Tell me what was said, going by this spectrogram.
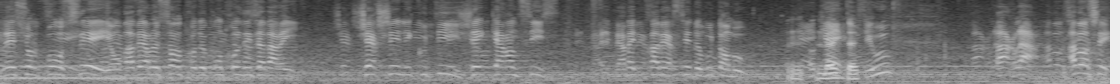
On est sur le pont C et on va vers le centre de contrôle des avaries. Cherchez l'écoutille G46. Elle permet de traverser de bout en bout. Ok. C'est où? Par là. Avancez.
